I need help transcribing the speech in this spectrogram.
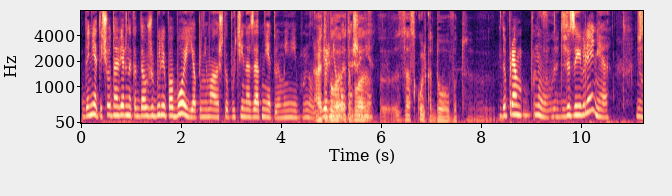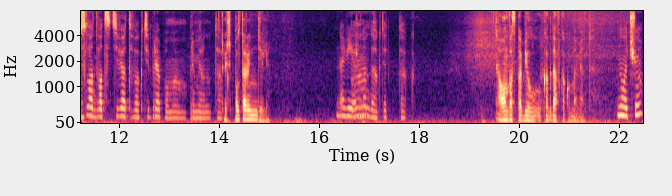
да нет, еще, наверное, когда уже были побои, я понимала, что пути назад нету, и мы не, ну, не а это вернем было, это было отношения. э, за сколько до вот... э, Да прям, ну, Вроде. до заявления. Ну, Числа 29 октября, по-моему, примерно так. То есть полторы недели. наверное. Ну да, где-то так. А он вас побил когда, в какой момент? Ночью,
